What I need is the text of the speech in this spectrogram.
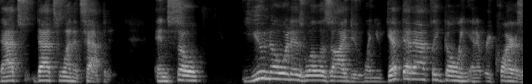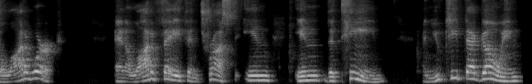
that's that's when it's happening. And so you know it as well as i do. When you get that athlete going and it requires a lot of work and a lot of faith and trust in in the team and you keep that going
